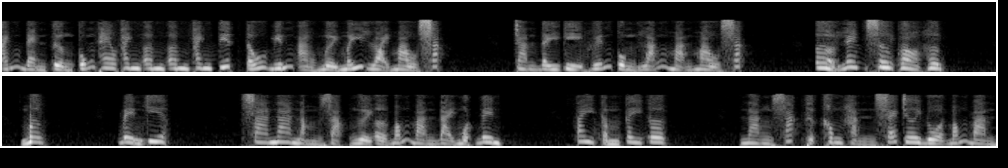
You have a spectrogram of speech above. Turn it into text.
Ánh đèn tường cũng theo thanh âm âm thanh tiết tấu biến ảo mười mấy loại màu sắc. Tràn đầy kỳ huyến cùng lãng mạn màu sắc. Ờ, ở lên sơ gò hơn. Mơ. Bên kia. Sana nằm dạp người ở bóng bàn đài một bên. Tay cầm cây cơ. Nàng xác thực không hẳn sẽ chơi đùa bóng bàn.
